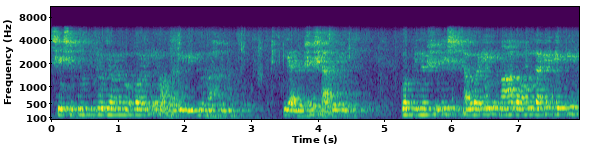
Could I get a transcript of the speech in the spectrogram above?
শেষে পুত্র জন্ম করে অভাবে বিধবা হল। গেল সে সাগরে। কপিল সুরেশ সাগরে মা গঙ্গারে ডেকে,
